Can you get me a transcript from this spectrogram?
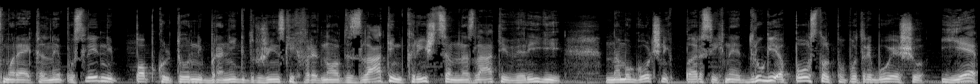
smo rekli, ne poslednji popkulturni branik družinskih vrednot z zlatim križcem na zlati verigi, na mogočnih prsih, ne drugi apostol po potrebuješu, je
